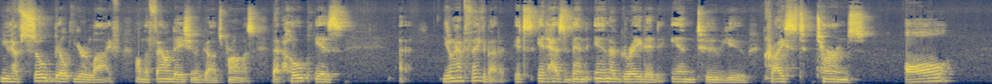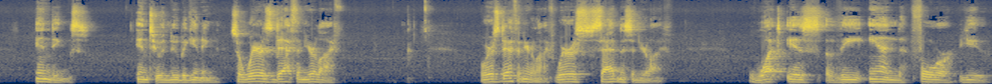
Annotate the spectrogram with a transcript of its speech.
You have so built your life on the foundation of God's promise that hope is. Uh, you don't have to think about it. It's it has been integrated into you. Christ turns all endings into a new beginning. So, where is death in your life? Where is death in your life? Where is sadness in your life? What is the end for you?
